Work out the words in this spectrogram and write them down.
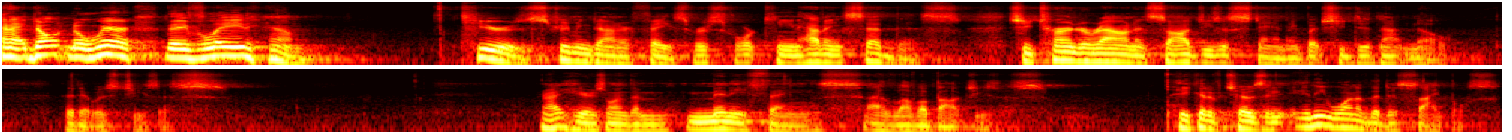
and I don't know where they've laid him. Tears streaming down her face. Verse 14 Having said this, she turned around and saw Jesus standing, but she did not know that it was Jesus. Right here is one of the many things I love about Jesus. He could have chosen any one of the disciples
